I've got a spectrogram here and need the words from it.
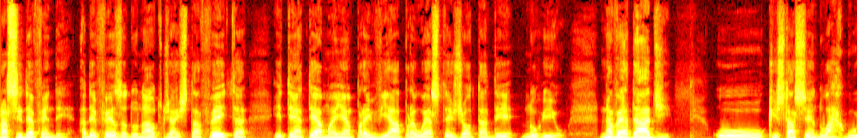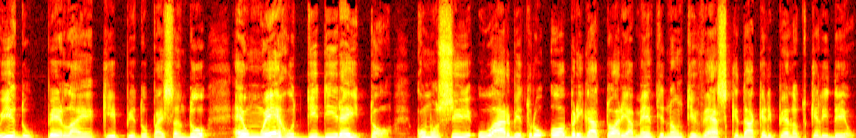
para se defender. A defesa do Náutico já está feita e tem até amanhã para enviar para o STJD no Rio. Na verdade, o que está sendo arguído pela equipe do Paysandu é um erro de direito, como se o árbitro obrigatoriamente não tivesse que dar aquele pênalti que ele deu.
